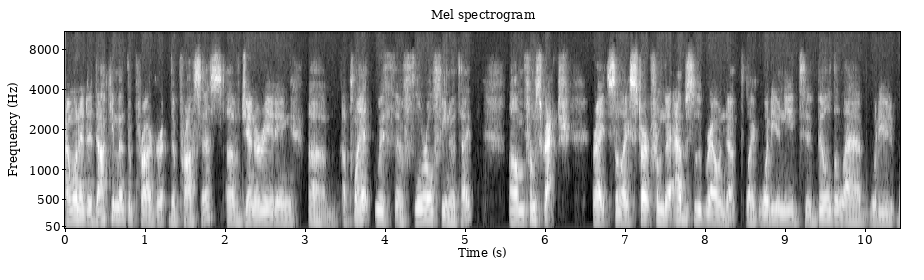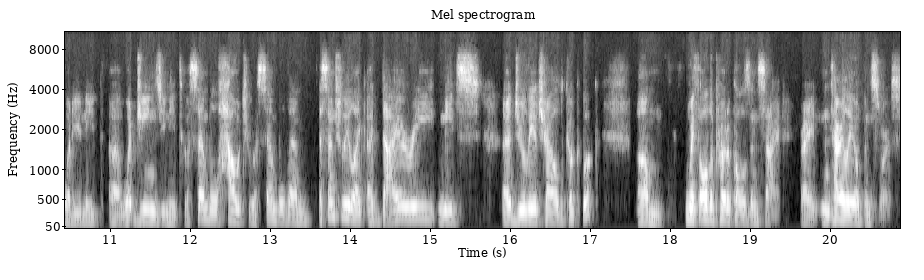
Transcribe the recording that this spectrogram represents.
I wanted to document the progress, the process of generating um, a plant with a floral phenotype um, from scratch, right? So like start from the absolute ground up. Like what do you need to build a lab? What do you what do you need? Uh, what genes you need to assemble? How to assemble them? Essentially like a diary meets a Julia Child cookbook um, with all the protocols inside, right? Mm-hmm. Entirely open source.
